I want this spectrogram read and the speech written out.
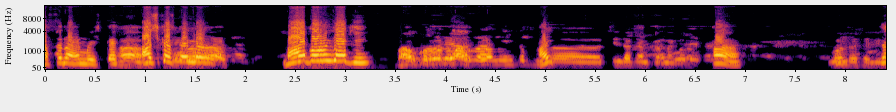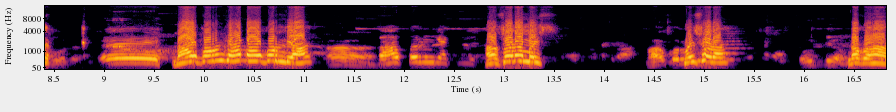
असं नाही म्हणजे काय? हा. आज कसं काय मिळणार? भाव करून घ्या की. भाव करून मी इथं? अं, करणार गेलो. हा. भाव करून घ्या भाव करून द्या. भाव करून घ्या हा सोडा म्हैस. भाव करून म्हैस सोडा. नको हा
